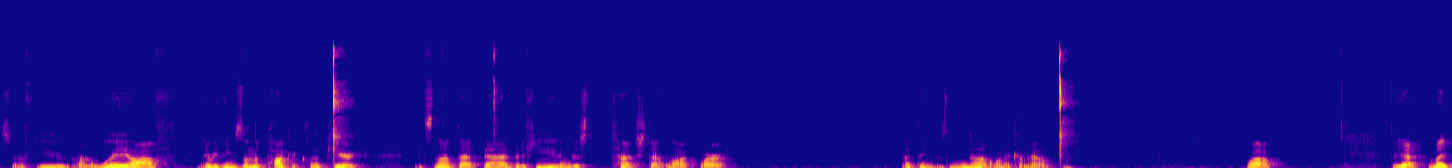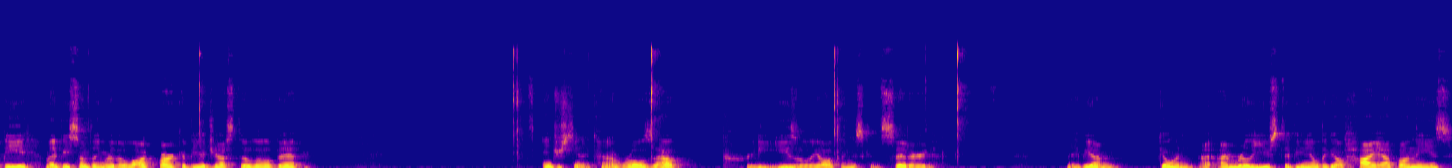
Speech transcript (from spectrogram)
So if you are way off, everything's on the pocket clip here, it's not that bad, but if you even just touch that lock bar, that thing does not want to come out. Wow. But yeah, might be might be something where the lock bar could be adjusted a little bit. It's interesting, it kind of rolls out pretty easily, all things considered maybe I'm going, I, am really used to being able to go high up on these.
